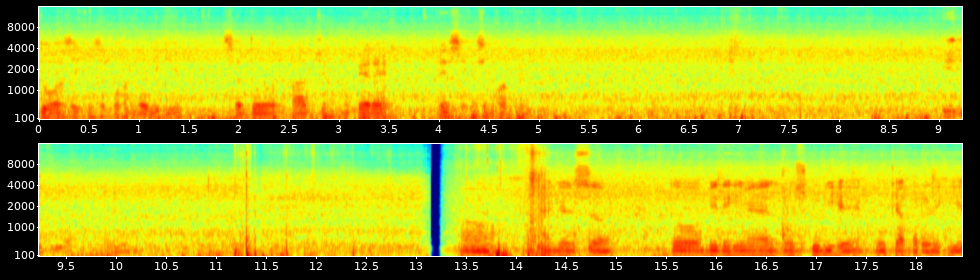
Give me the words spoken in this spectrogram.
दो से कैसे पकड़ रहा देखिए सब दो हाथ जो है, पैर है ऐसे कैसे पकड़ रहे हैं। गेस तो अभी देखिए मेरा जो भी है, वो क्या कर रहा है देखिए,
